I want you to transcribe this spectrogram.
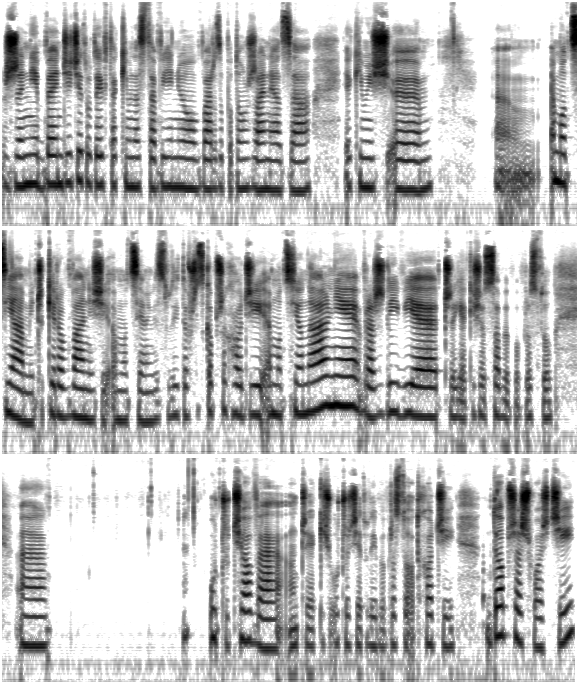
że nie będziecie tutaj w takim nastawieniu bardzo podążania za jakimiś emocjami, czy kierowanie się emocjami, więc tutaj to wszystko przechodzi emocjonalnie, wrażliwie, czy jakieś osoby po prostu e, uczuciowe, czy jakieś uczucie tutaj po prostu odchodzi do przeszłości.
